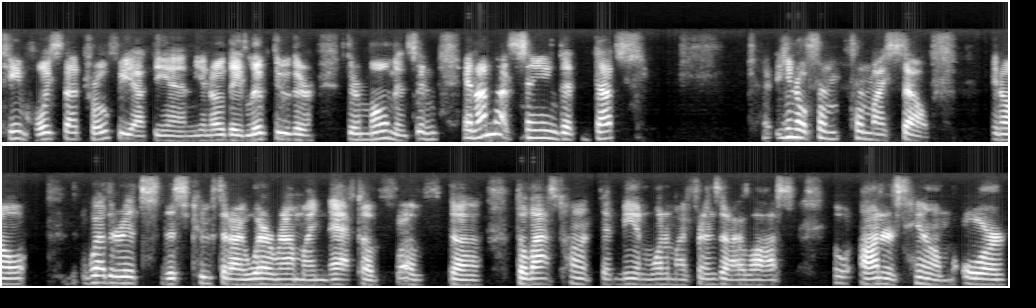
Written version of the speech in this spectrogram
team hoist that trophy at the end. You know, they live through their, their moments. And, and I'm not saying that that's, you know, from, for myself, you know, whether it's this tooth that I wear around my neck of, of the the last hunt that me and one of my friends that I lost honors him, or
